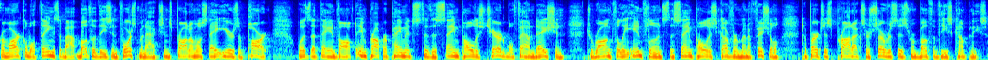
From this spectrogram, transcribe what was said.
remarkable things about both of these enforcement actions, brought almost eight years apart, was that they involved improper payments to the same Polish charitable foundation to wrongfully influence the same Polish government official to purchase products or services from both of these companies.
